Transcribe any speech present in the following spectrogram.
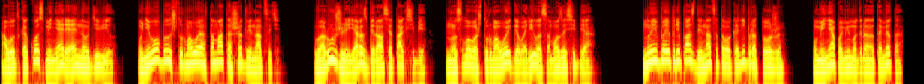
А вот Кокос меня реально удивил. У него был штурмовой автомат АШ-12. В оружии я разбирался так себе, но слово «штурмовой» говорило само за себя. Ну и боеприпас 12-го калибра тоже. У меня помимо гранатомета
